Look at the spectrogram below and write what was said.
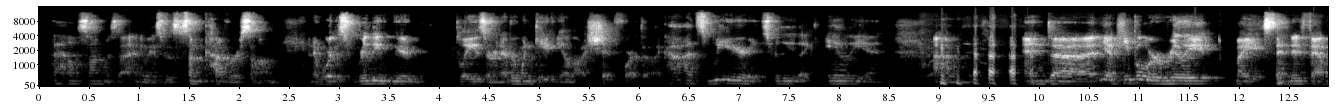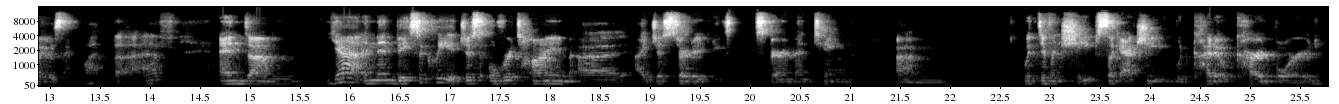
what the hell song was that? Anyways, it was some cover song. And I wore this really weird blazer and everyone gave me a lot of shit for it. They're like, ah, oh, it's weird. It's really like alien. Um, and uh, yeah, people were really, my extended family was like, what the F? And um, yeah, and then basically it just over time, uh, I just started experimenting um, with different shapes. Like I actually would cut out cardboard.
